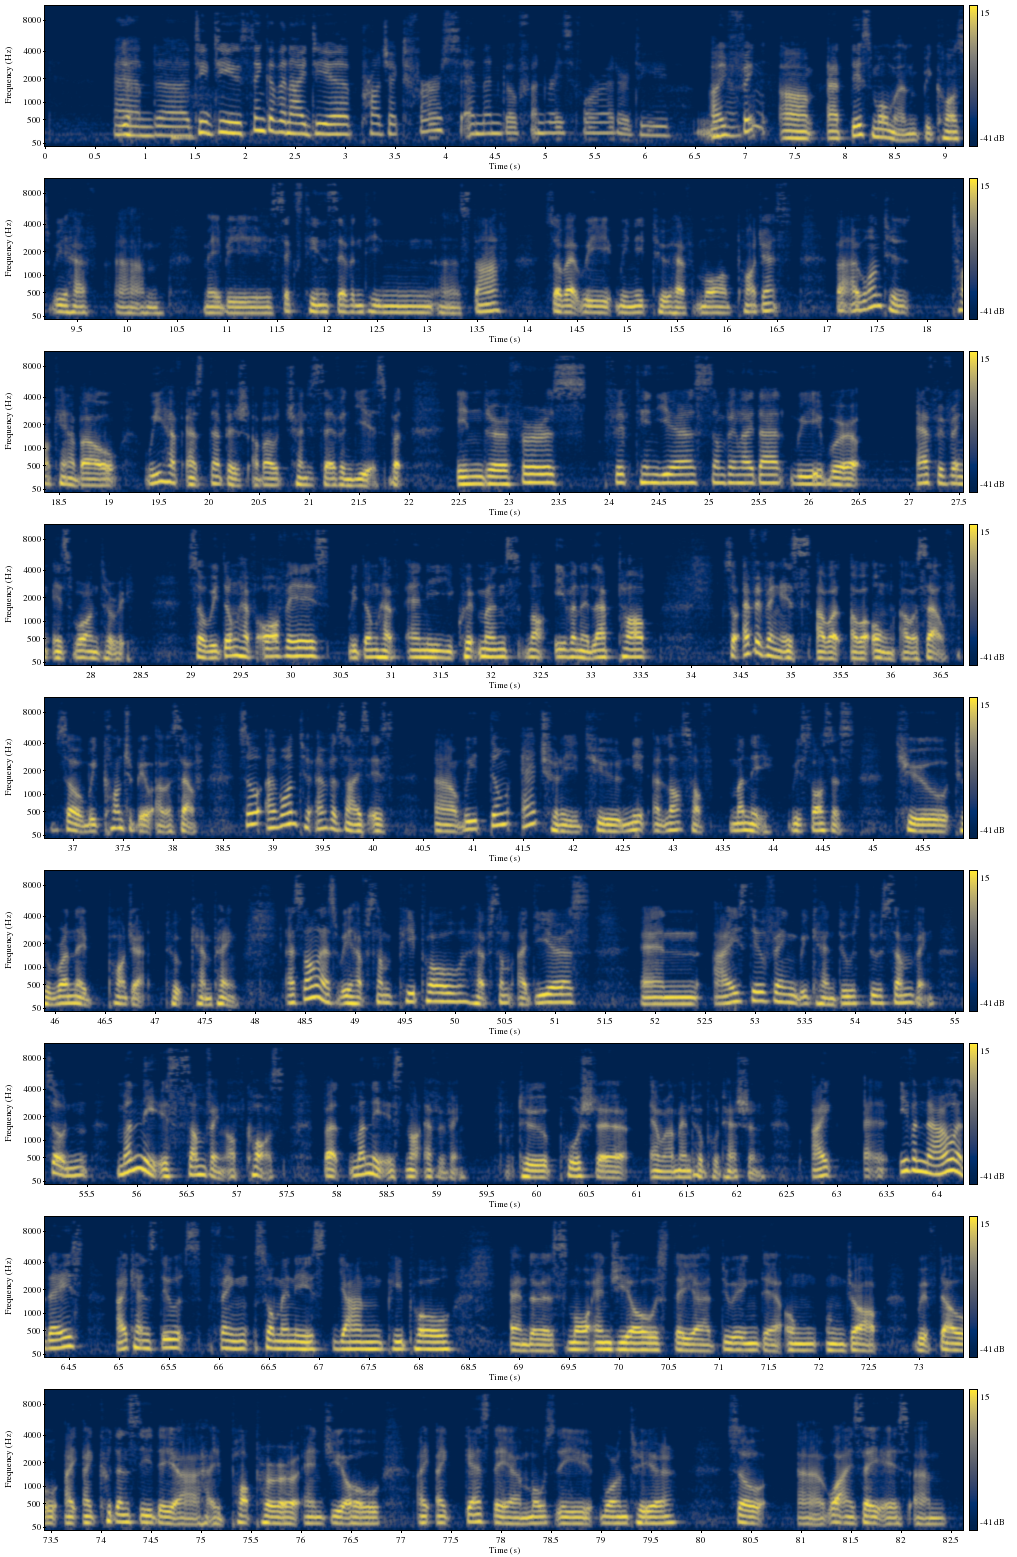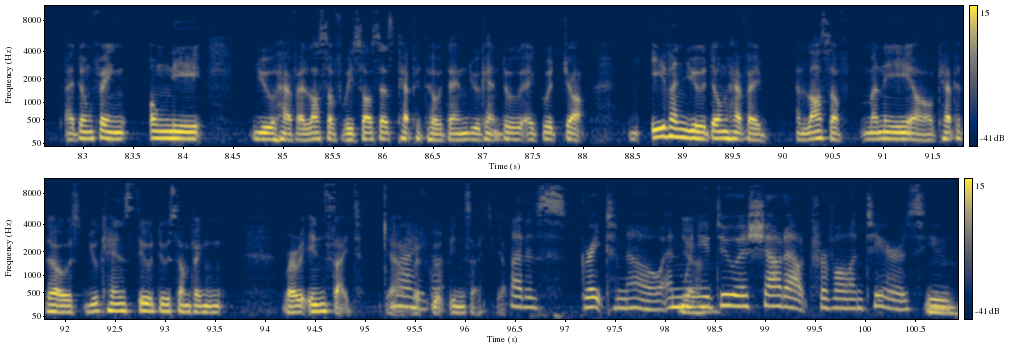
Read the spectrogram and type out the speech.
And uh, do do you think of an idea project first and then go fundraise for it, or do you? I think um, at this moment, because we have um, maybe 16, 17 uh, staff, so that we, we need to have more projects. But I want to talking about we have established about 27 years, but in the first 15 years, something like that, we were everything is voluntary. So we don't have office, we don't have any equipment, not even a laptop. So everything is our, our own, ourselves. So we contribute ourselves. So I want to emphasize is, uh, we don't actually to need a lot of money, resources to, to run a project, to campaign. As long as we have some people, have some ideas, and I still think we can do do something. So money is something, of course, but money is not everything to push the environmental protection. I uh, even nowadays I can still think so many young people and the small NGOs they are doing their own own job without I, I couldn't see they are a proper NGO. I, I guess they are mostly volunteer. So uh, what I say is, um, I don't think only you have a lot of resources, capital, then you can do a good job. Even you don't have a, a lot of money or capitals, you can still do something very insight. Yeah, Right, with good that- insight. Yeah. That is great to know. And when you do a shout out for volunteers, you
